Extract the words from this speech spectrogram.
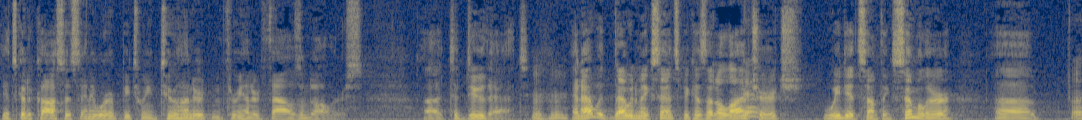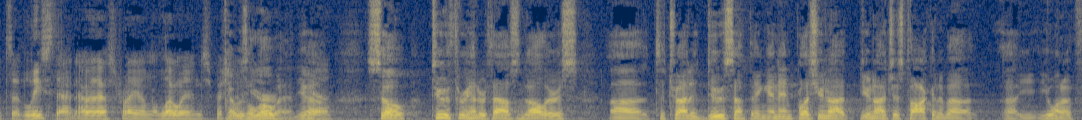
it's going to cost us anywhere between two hundred and three hundred thousand dollars uh, to do that, mm-hmm. and that would that would make sense because at a live yeah. church we did something similar. Uh, it's at least that. that was probably on the low end, especially. That was a low end, yeah. yeah. So two or three hundred thousand uh, dollars to try to do something, and then plus you're not you're not just talking about uh, you, you want to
